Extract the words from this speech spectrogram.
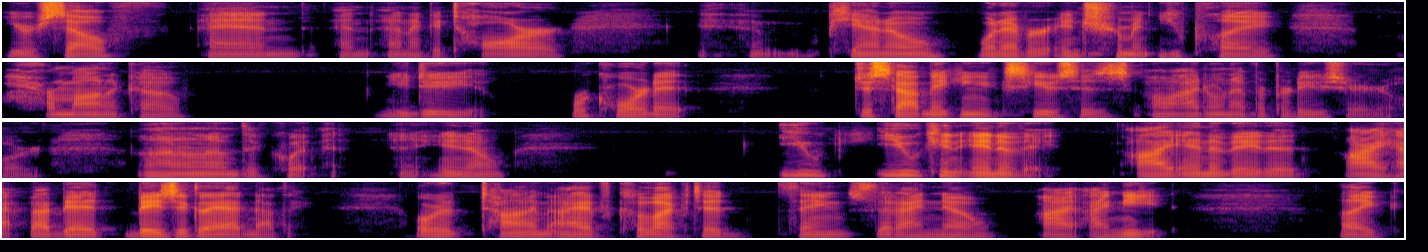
yourself and and and a guitar, piano, whatever instrument you play, harmonica, you do you. Record it. Just stop making excuses. Oh, I don't have a producer or I don't have the equipment. uh, You know, you you can innovate. I innovated. I have I basically had nothing. Over time, I have collected things that I know I, I need. Like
